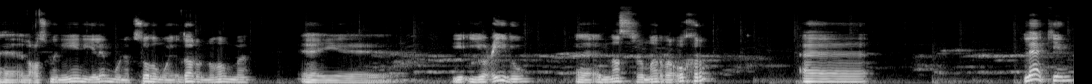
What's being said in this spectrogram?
العثمانيين يلموا نفسهم ويقدروا إن هم يعيدوا النصر مرة أخرى لكن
